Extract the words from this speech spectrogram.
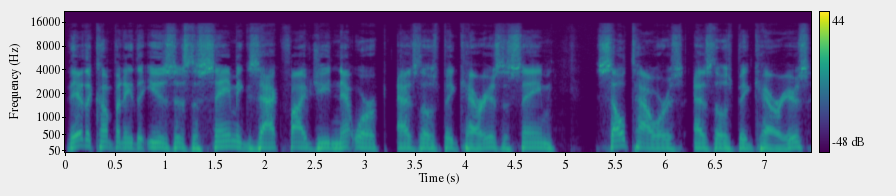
They're the company that uses the same exact 5G network as those big carriers, the same cell towers as those big carriers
